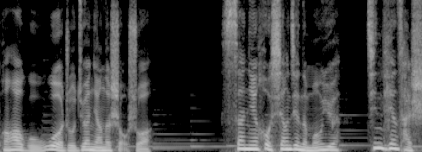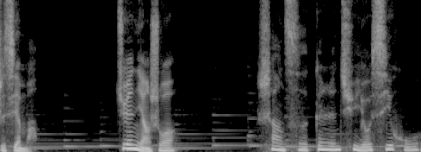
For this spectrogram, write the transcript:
彭浩古握住娟娘的手说：“三年后相见的盟约，今天才实现吗？”娟娘说：“上次跟人去游西湖，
